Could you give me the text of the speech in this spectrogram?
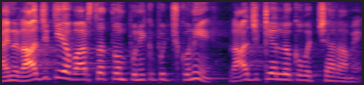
ఆయన రాజకీయ వారసత్వం పుణికిపుచ్చుకొని రాజకీయాల్లోకి వచ్చారు ఆమె.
